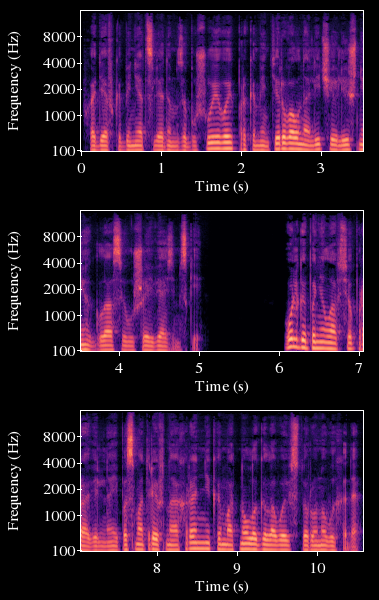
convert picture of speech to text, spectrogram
Входя в кабинет следом за Бушуевой, прокомментировал наличие лишних глаз и ушей Вяземский. Ольга поняла все правильно и, посмотрев на охранника, мотнула головой в сторону выхода.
